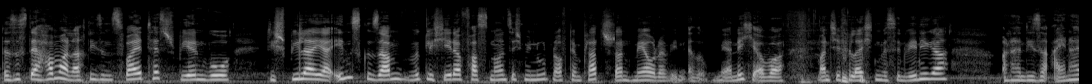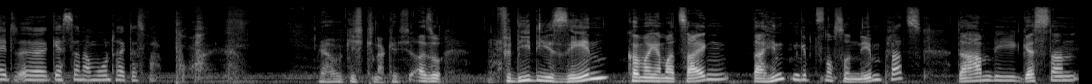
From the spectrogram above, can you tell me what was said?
das ist der Hammer nach diesen zwei Testspielen, wo die Spieler ja insgesamt wirklich jeder fast 90 Minuten auf dem Platz stand, mehr oder weniger, also mehr nicht, aber manche vielleicht ein bisschen weniger. Und dann diese Einheit äh, gestern am Montag, das war, boah. Ja, wirklich knackig. Also für die, die es sehen, können wir ja mal zeigen, da hinten gibt's noch so einen Nebenplatz. Da haben die gestern,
